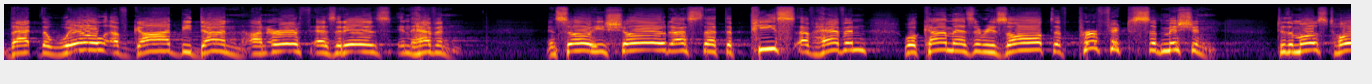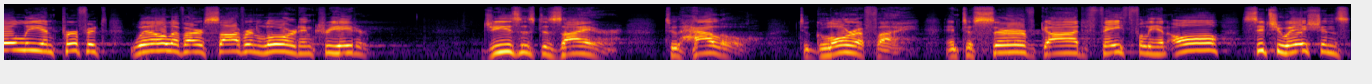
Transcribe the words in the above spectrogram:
that the will of God be done on earth as it is in heaven. And so he showed us that the peace of heaven will come as a result of perfect submission to the most holy and perfect will of our sovereign Lord and Creator. Jesus' desire to hallow, to glorify, and to serve God faithfully in all situations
